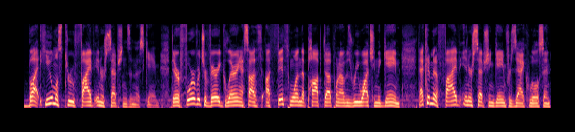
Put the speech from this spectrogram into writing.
but he almost threw five interceptions in this game. There are four of which are very glaring. I saw a fifth one that popped up when I was rewatching the game. That could have been a five interception game for Zach Wilson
